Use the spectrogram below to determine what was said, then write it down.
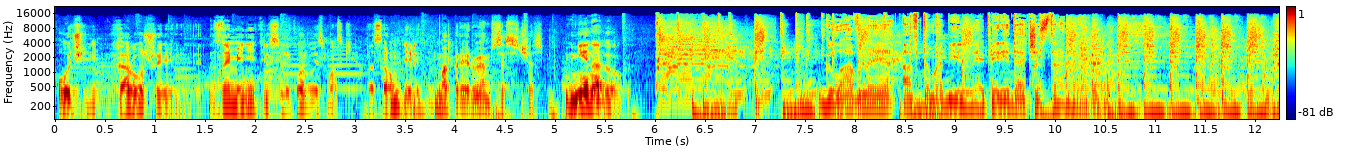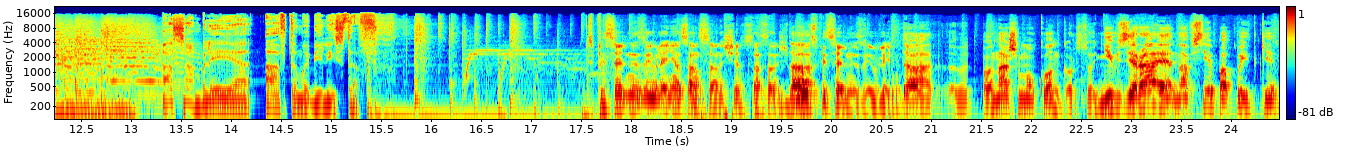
очень хороший заменитель силиконовой смазки на самом деле. Мы прервемся сейчас. Ненадолго. Главная автомобильная передача страны. Ассамблея автомобилистов. Специальное заявление Сан Саныча. Сан Саныч, да. будет специальное заявление? Да, э, по нашему конкурсу. Невзирая на все попытки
